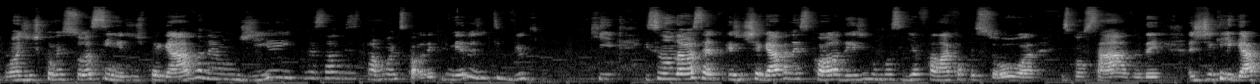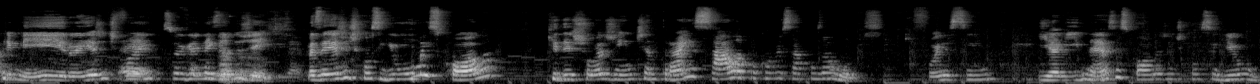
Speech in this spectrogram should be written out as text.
Então a gente começou assim, a gente pegava né, um dia e começava a visitar uma escola. Daí primeiro a gente viu que que isso não dava certo, porque a gente chegava na escola, daí a gente não conseguia falar com a pessoa responsável, daí a gente tinha que ligar primeiro, aí a gente foi é, se organizando jeito. Né? Mas aí a gente conseguiu uma escola que deixou a gente entrar em sala para conversar com os alunos. Que foi assim. E aí nessa escola a gente conseguiu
